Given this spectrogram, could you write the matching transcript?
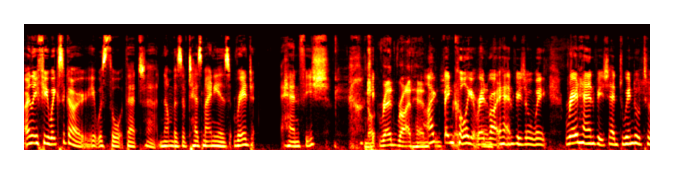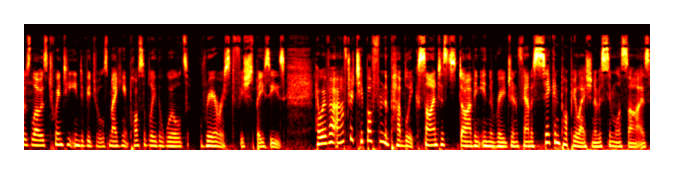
Only a few weeks ago, it was thought that uh, numbers of Tasmania's red handfish. Not red right hand. I've been calling it red hand right handfish all week. Red handfish had dwindled to as low as 20 individuals, making it possibly the world's rarest fish species. However, after a tip off from the public, scientists diving in the region found a second population of a similar size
